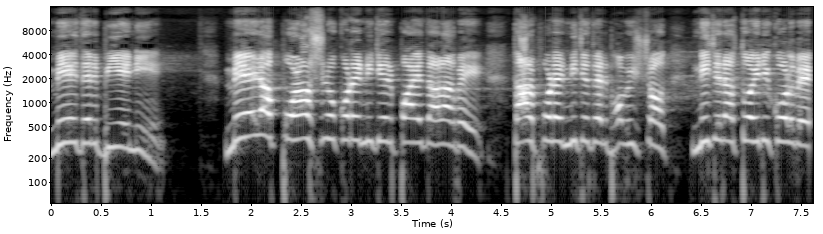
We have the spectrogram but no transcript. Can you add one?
মেয়েদের বিয়ে নিয়ে। মেয়েরা পড়াশুনো করে নিজের পায়ে দাঁড়াবে, তারপরে নিজেদের ভবিষ্যৎ নিজেরা তৈরি করবে।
